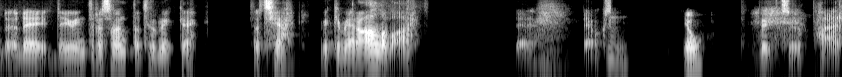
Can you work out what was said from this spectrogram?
det, det, är ju intressant att hur mycket så att säga, mycket mer allvar det, det också mm. jo. byggts upp här.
